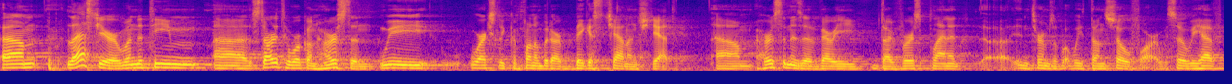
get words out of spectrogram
Um, last year, when the team uh, started to work on Hurston, we were actually confronted with our biggest challenge yet. Um, Hurston is a very diverse planet uh, in terms of what we've done so far. So we have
